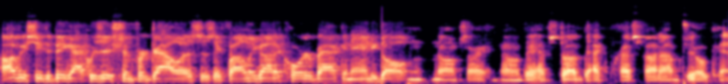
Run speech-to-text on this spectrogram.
obviously, the big acquisition for Dallas is they finally got a quarterback in Andy Dalton. No, I'm sorry. No, they have still have Dak Prescott. I'm joking.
